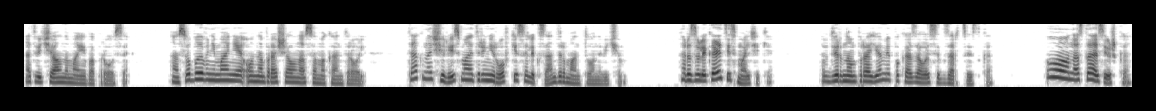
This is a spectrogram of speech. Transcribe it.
отвечал на мои вопросы. Особое внимание он обращал на самоконтроль. Так начались мои тренировки с Александром Антоновичем. «Развлекайтесь, мальчики?» В дверном проеме показалась экзорцистка. «О, Настасьюшка!»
